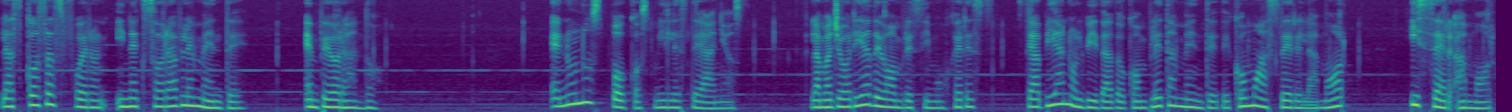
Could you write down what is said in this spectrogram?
las cosas fueron inexorablemente empeorando. En unos pocos miles de años, la mayoría de hombres y mujeres se habían olvidado completamente de cómo hacer el amor y ser amor.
